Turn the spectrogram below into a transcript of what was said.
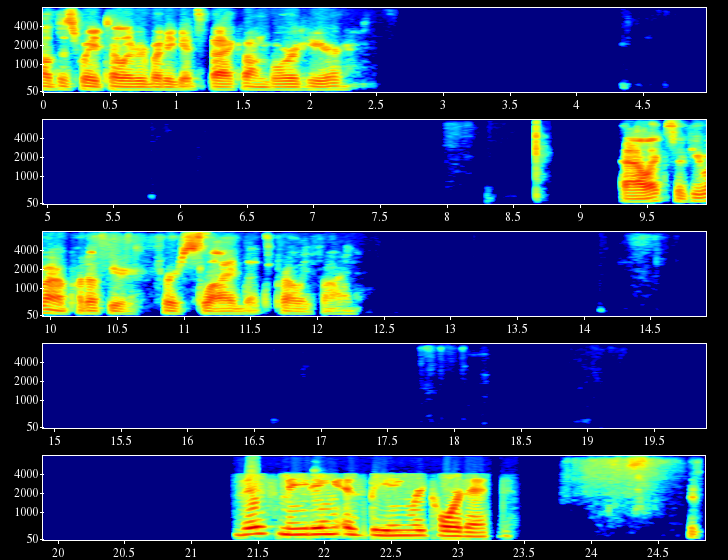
I'll just wait till everybody gets back on board here. Alex, if you want to put up your first slide, that's probably fine. This meeting is being recorded. If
